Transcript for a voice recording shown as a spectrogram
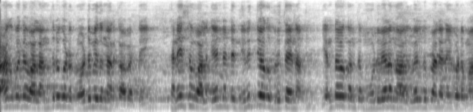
కాకపోతే వాళ్ళందరూ కూడా రోడ్డు మీద ఉన్నారు కాబట్టి కనీసం వాళ్ళకి ఏంటంటే నిరుద్యోగ భృతైన ఎంతో కొంత మూడు వేల నాలుగు వేల రూపాయలైనా ఇవ్వడమా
